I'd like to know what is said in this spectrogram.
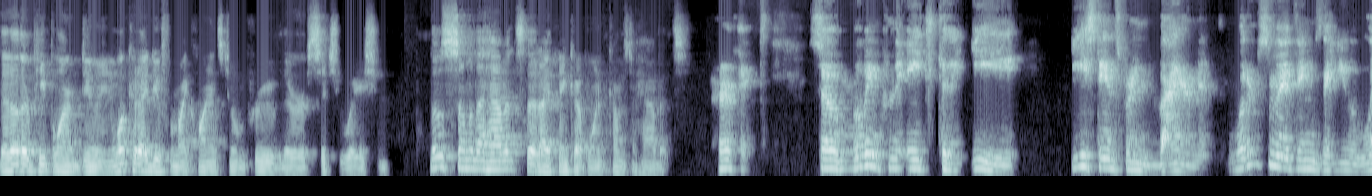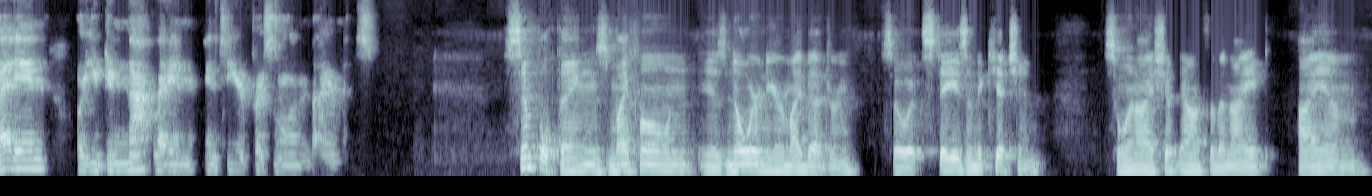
that other people aren't doing? What could I do for my clients to improve their situation? Those are some of the habits that I think of when it comes to habits. Perfect. So moving from the H to the E, E stands for environment. What are some of the things that you let in or you do not let in into your personal environments? Simple things. My phone is nowhere near my bedroom, so it stays in the kitchen. So when I shut down for the night, I am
